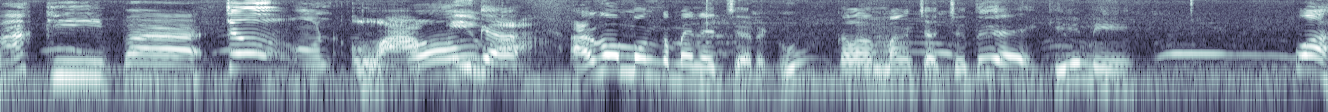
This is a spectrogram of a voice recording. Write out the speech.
pagi pak. Cuk ngono. Oh, Oh enggak, pak. Aku ngomong ke manajerku kalau emang Jajo itu kayak gini. Wah,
